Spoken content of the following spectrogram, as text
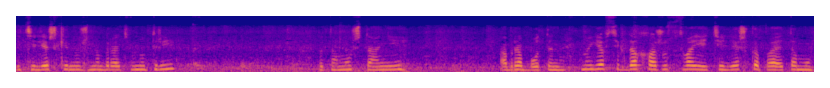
И тележки нужно брать внутри, потому что они обработаны. Но я всегда хожу своей тележкой, поэтому,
